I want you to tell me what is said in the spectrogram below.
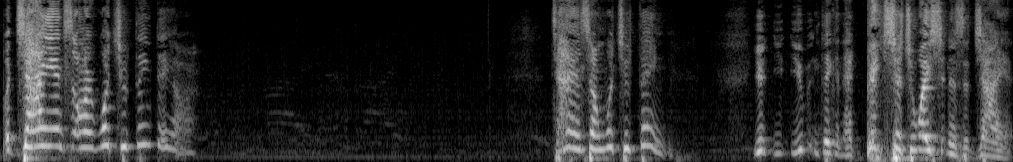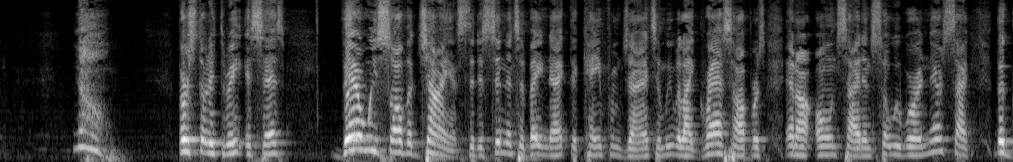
But giants aren't what you think they are. Giants aren't what you think. You, you, you've been thinking that big situation is a giant. No. Verse 33, it says, There we saw the giants, the descendants of Anak that came from giants, and we were like grasshoppers in our own sight, and so we were in their sight. The,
